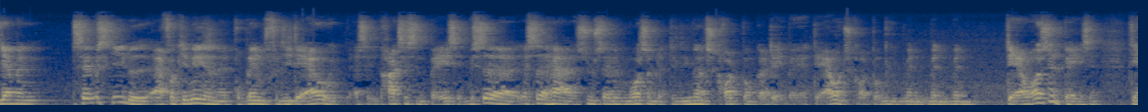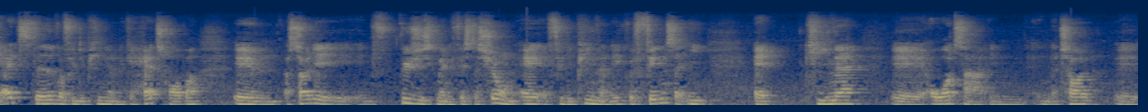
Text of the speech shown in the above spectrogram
Jamen, selve skibet er for kineserne et problem, fordi det er jo altså, i praksis en base. Vi sidder, jeg sidder her og synes, det er lidt morsomt, at det ligner en skrotbunker. Det, det er jo en skrotbunker, men, men, men det er jo også en base. Det er et sted, hvor Filippinerne kan have tropper, øhm, og så er det en fysisk manifestation af, at Filippinerne ikke vil finde sig i, at Kina øh, overtager en, en atol, øh,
